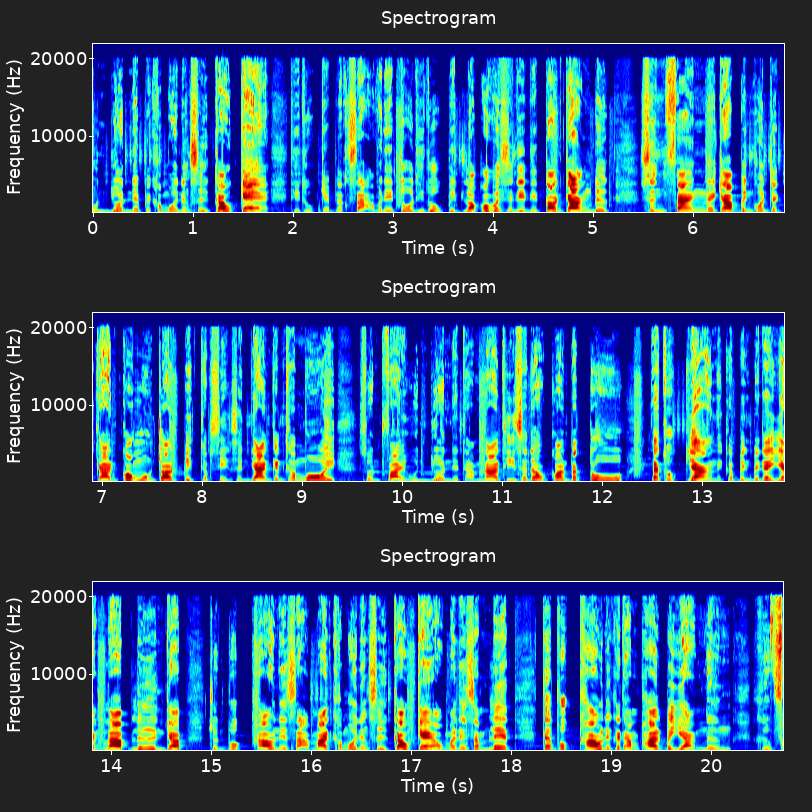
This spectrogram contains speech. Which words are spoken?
หุ่นยนต์เนี่ยไปขโมยหนังสือเก่าแก่ ที่ถูกเก็บรักษาไว้ในตู้ที่ถูกปิดล็อกเอาไว้สนิทในตอนกลางดึก ซึ่งแฟงนะครับเป็นคนจัดการกล้องวงจรปิดกับเสียงสัญญาณการขโมย ส่วนฝ่ายหุ่นยนต์เนี่ยทำหน้าที่สะดอกกรประตู และทุกอย่างเนี่ยก็เป็นไปได้อย่างราบรื่นครับจนพวกเขาเนี่ยสามารถขโมยหนังสือเก่าแก่ออกมาได้สำเร็จ แต่พวกเขาเนี่ยก็ทำพลาดไปอย่างหนึ่งคือแฟ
